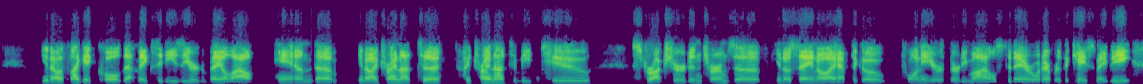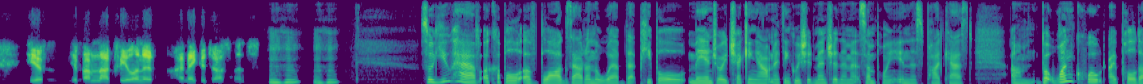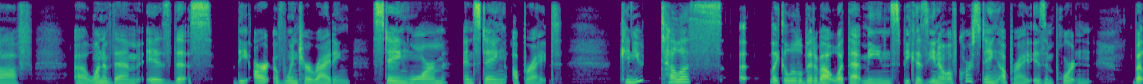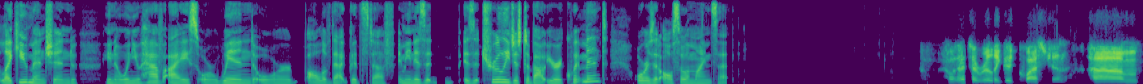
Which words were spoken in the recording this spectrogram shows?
you know, if I get cold, that makes it easier to bail out. And, um, you know, I try not to, I try not to be too, structured in terms of you know saying oh I have to go 20 or 30 miles today or whatever the case may be. If if I'm not feeling it, I make adjustments. Mm-hmm. Mm-hmm. So you have a couple of blogs out on the web that people may enjoy checking out, and I think we should mention them at some point in this podcast. Um, but one quote I pulled off, uh, one of them is this: "The art of winter riding: staying warm and staying upright." Can you tell us like a little bit about what that means because you know of course staying upright is important but like you mentioned you know when you have ice or wind or all of that good stuff i mean is it is it truly just about your equipment or is it also a mindset oh that's a really good question um,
